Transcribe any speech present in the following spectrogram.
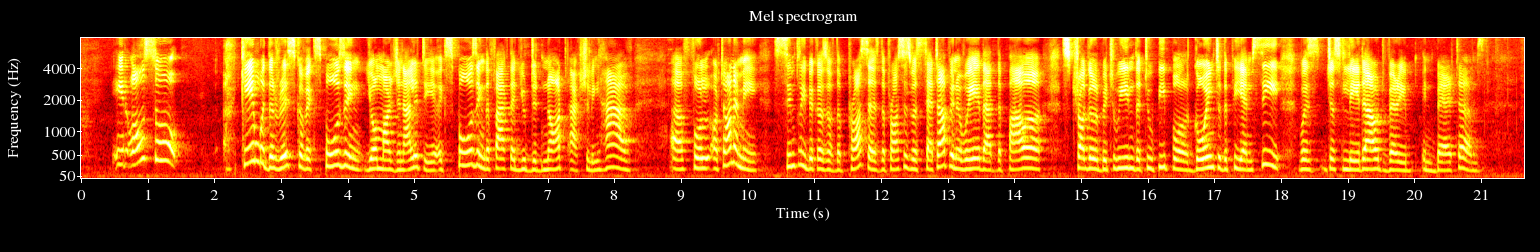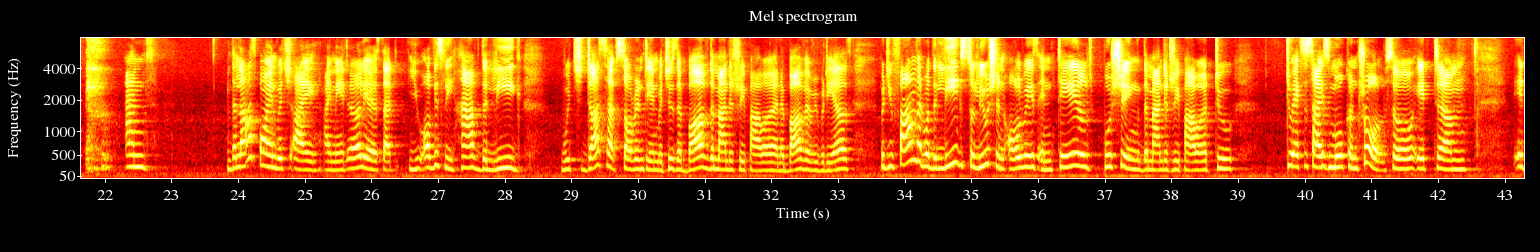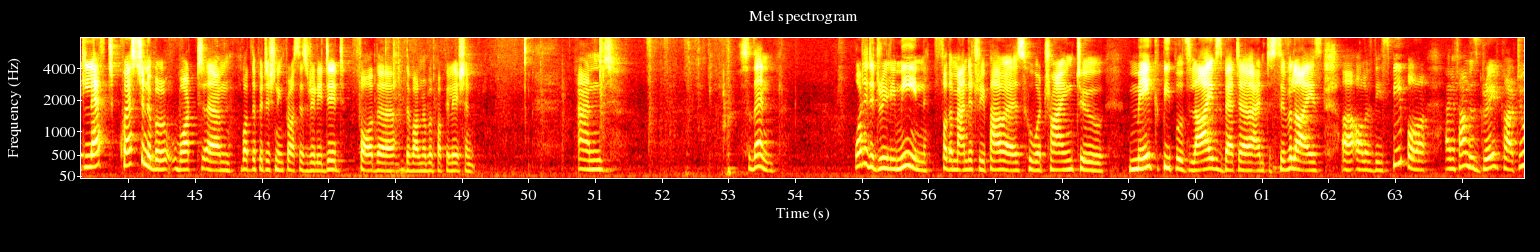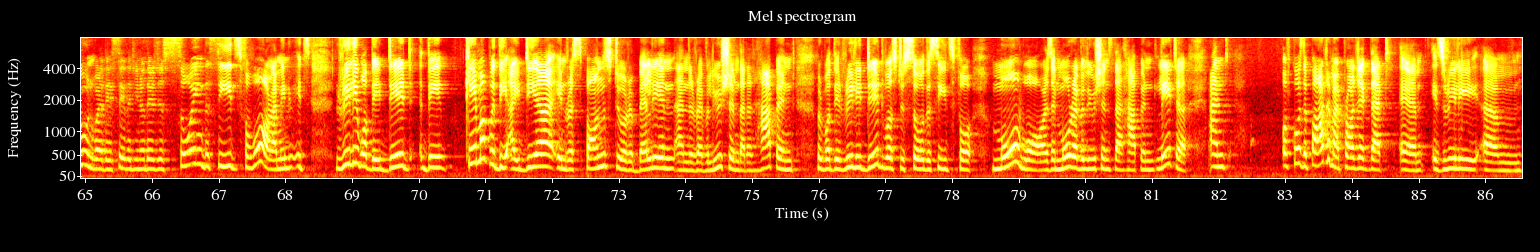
it also came with the risk of exposing your marginality, exposing the fact that you did not actually have uh, full autonomy simply because of the process. The process was set up in a way that the power struggle between the two people going to the PMC was just laid out very in bare terms. and the last point which I, I made earlier is that you obviously have the league which does have sovereignty and which is above the mandatory power and above everybody else. But you found that what the league's solution always entailed pushing the mandatory power to, to exercise more control. So it, um, it left questionable what, um, what the petitioning process really did for the, the vulnerable population. And so then, what did it really mean for the mandatory powers who were trying to make people's lives better and to civilize uh, all of these people. I found this great cartoon where they say that, you know, they're just sowing the seeds for war. I mean, it's really what they did. They came up with the idea in response to a rebellion and a revolution that had happened. But what they really did was to sow the seeds for more wars and more revolutions that happened later. And of course, a part of my project that um, is really um,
